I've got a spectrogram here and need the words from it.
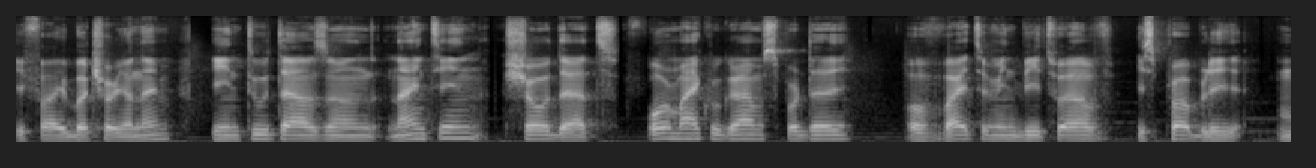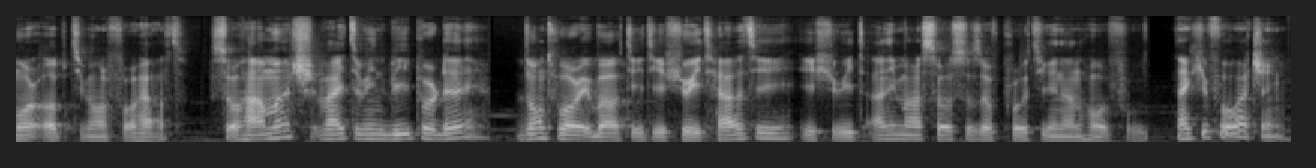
if I butcher your name, in 2019 showed that 4 micrograms per day of vitamin B12 is probably more optimal for health. So how much vitamin B per day? Don't worry about it if you eat healthy, if you eat animal sources of protein and whole food. Thank you for watching.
